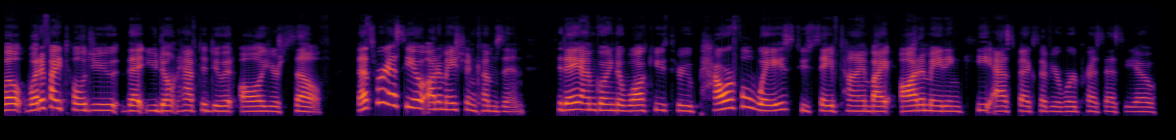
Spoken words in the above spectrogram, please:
Well, what if I told you that you don't have to do it all yourself? That's where SEO automation comes in. Today, I'm going to walk you through powerful ways to save time by automating key aspects of your WordPress SEO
